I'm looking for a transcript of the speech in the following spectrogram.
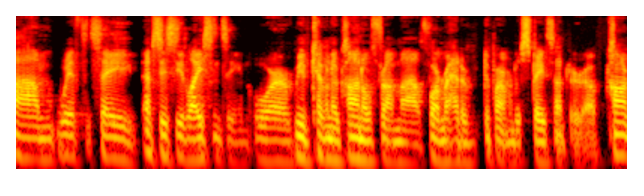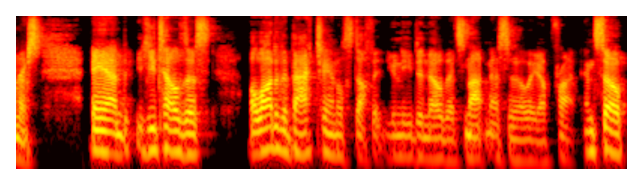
um, with, say, FCC licensing, or we have Kevin O'Connell from uh, former head of Department of Space under of Commerce, and he tells us a lot of the back channel stuff that you need to know that's not necessarily upfront. And so,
